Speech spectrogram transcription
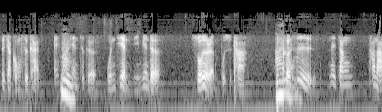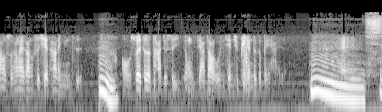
这家公司看，哎，发现这个文件里面的所有人不是他，嗯、可是那张他拿到手上那张是写他的名字，嗯，哦，所以这个他就是用假造的文件去骗这个被害人。嗯，是，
